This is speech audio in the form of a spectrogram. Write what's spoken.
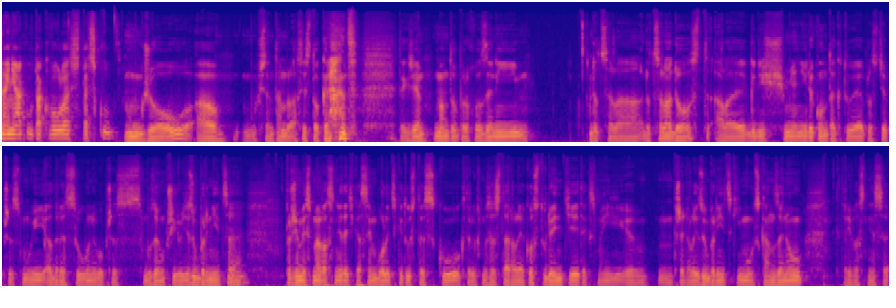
na nějakou takovou stezku? Můžou a už jsem tam byl asi stokrát, takže mám to prochozený docela, docela dost, ale když mě někdo kontaktuje prostě přes moji adresu nebo přes Muzeum přírodě Zubrnice, mm. protože my jsme vlastně teďka symbolicky tu stezku, o kterou jsme se starali jako studenti, tak jsme ji eh, předali Zubrnickému skanzenu, který vlastně se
